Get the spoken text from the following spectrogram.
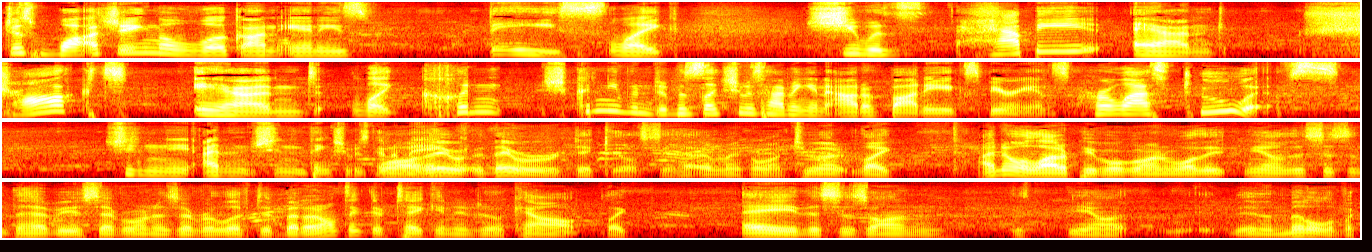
Just watching the look on Annie's face, like she was happy and shocked and like couldn't she couldn't even it was like she was having an out of body experience. Her last two lifts, she didn't I didn't she didn't think she was gonna Well, make. they were they were ridiculously. I mean, come on, two hundred. Like I know a lot of people are going, well, they, you know, this isn't the heaviest everyone has ever lifted, but I don't think they're taking into account like, a this is on, you know, in the middle of a,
